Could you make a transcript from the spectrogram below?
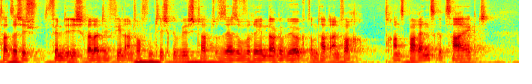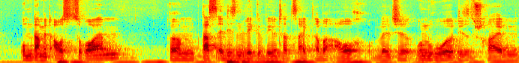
tatsächlich, finde ich, relativ viel einfach vom Tisch gewischt, hat sehr souverän da gewirkt und hat einfach Transparenz gezeigt, um damit auszuräumen. Ähm, dass er diesen Weg gewählt hat, zeigt aber auch, welche Unruhe dieses Schreiben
